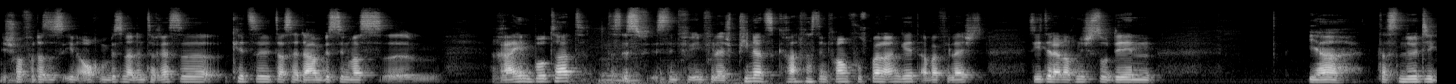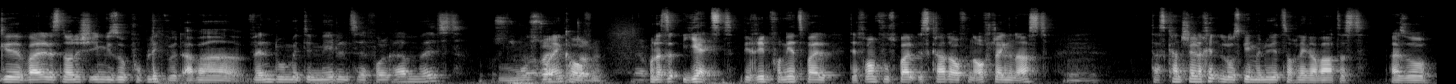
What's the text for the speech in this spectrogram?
Ich hoffe, dass es ihn auch ein bisschen an Interesse kitzelt, dass er da ein bisschen was ähm, reinbuttert. Das ist, ist sind für ihn vielleicht Peanuts, gerade was den Frauenfußball angeht, aber vielleicht sieht er da noch nicht so den, ja, das Nötige, weil es noch nicht irgendwie so publik wird. Aber wenn du mit den Mädels Erfolg haben willst, musst, du einkaufen. Ja. Und das ist jetzt. Wir reden von jetzt, weil der Frauenfußball ist gerade auf einem aufsteigenden Ast. Das kann schnell nach hinten losgehen, wenn du jetzt noch länger wartest. Also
